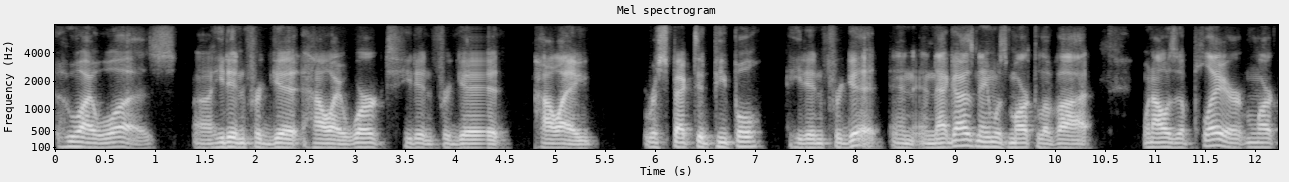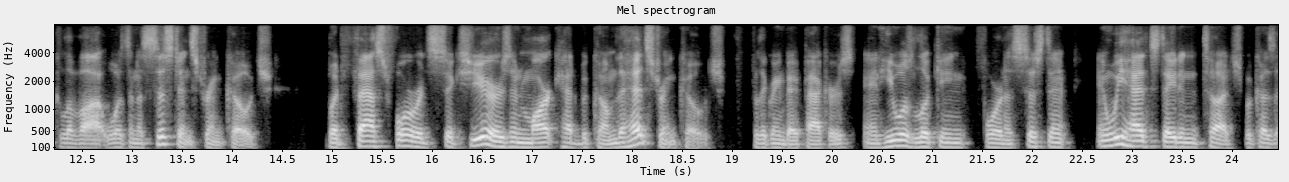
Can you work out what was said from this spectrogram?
who I was. Uh, he didn't forget how I worked. He didn't forget how I respected people. He didn't forget. And, and that guy's name was Mark Lovat. When I was a player, Mark Lovat was an assistant strength coach. But fast forward six years, and Mark had become the head strength coach for the Green Bay Packers. And he was looking for an assistant and we had stayed in touch because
